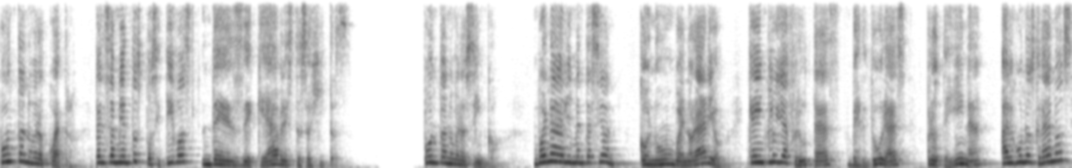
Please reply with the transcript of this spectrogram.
Punto número 4. pensamientos positivos desde que abres tus ojitos. Punto número 5. Buena alimentación con un buen horario que incluya frutas, verduras, proteína, algunos granos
